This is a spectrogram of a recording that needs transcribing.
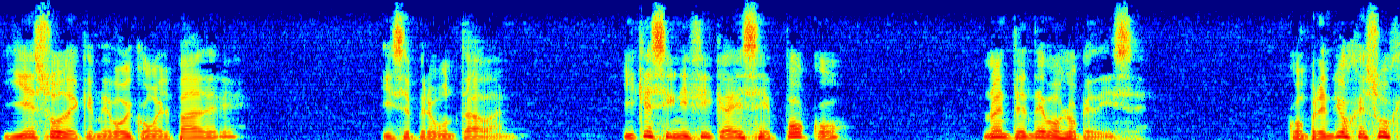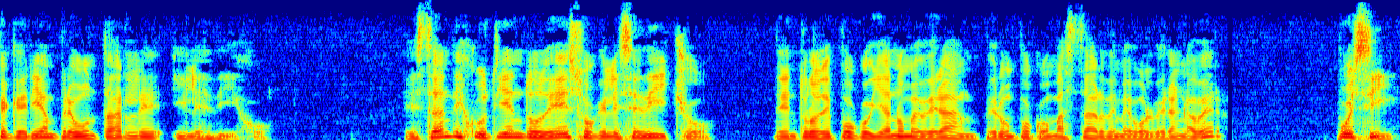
¿Y eso de que me voy con el Padre? Y se preguntaban, ¿y qué significa ese poco? No entendemos lo que dice. Comprendió Jesús que querían preguntarle y les dijo, ¿Están discutiendo de eso que les he dicho? Dentro de poco ya no me verán, pero un poco más tarde me volverán a ver. Pues sí,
